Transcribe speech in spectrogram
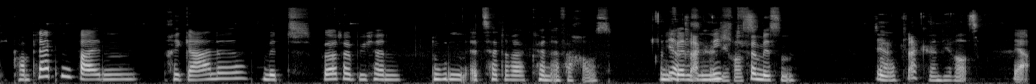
die kompletten beiden Regale mit Wörterbüchern, Duden etc. können einfach raus. Und ich Ja, werde klar sie nicht vermissen. So. ja, klar können die raus. Ja.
